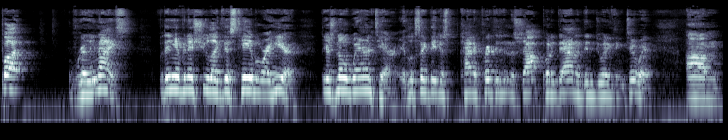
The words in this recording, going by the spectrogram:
but really nice. But then you have an issue like this table right here. There's no wear and tear. It looks like they just kind of printed it in the shop, put it down, and didn't do anything to it. Um,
